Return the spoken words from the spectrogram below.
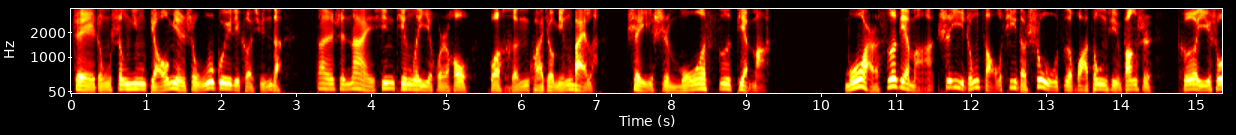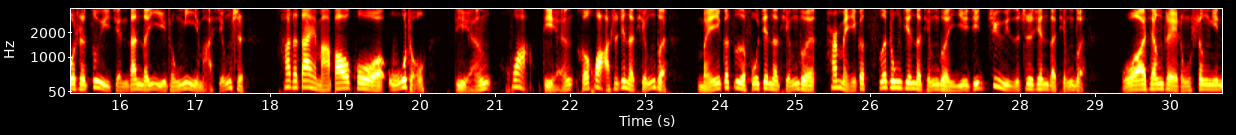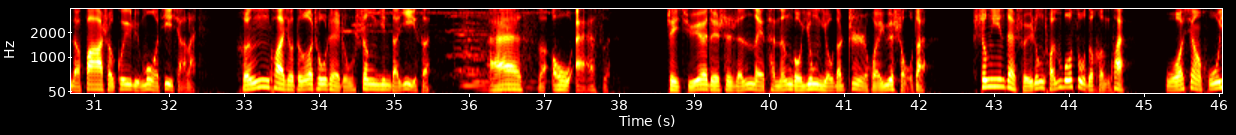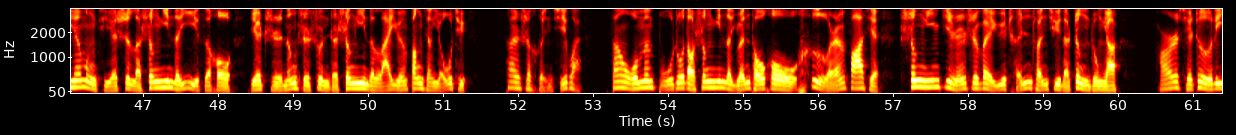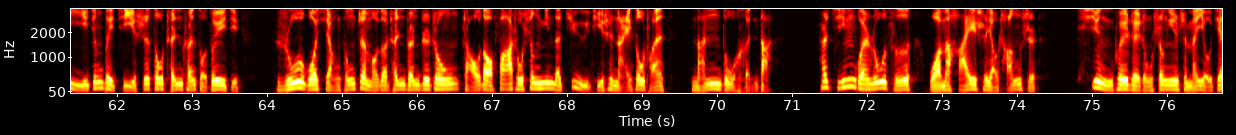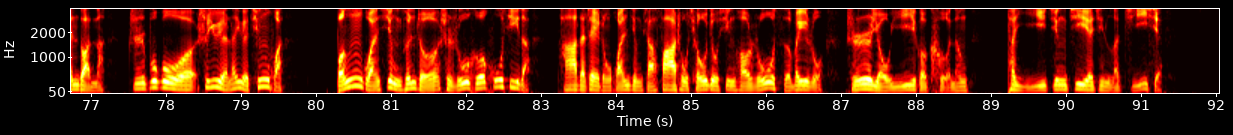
这种声音表面是无规律可循的，但是耐心听了一会儿后，我很快就明白了，这是摩斯电码。摩尔斯电码是一种早期的数字化通讯方式，可以说是最简单的一种密码形式。它的代码包括五种：点、画、点和画之间的停顿，每一个字符间的停顿，还是每一个词中间的停顿，以及句子之间的停顿。我将这种声音的发射规律默记下来，很快就得出这种声音的意思：SOS。这绝对是人类才能够拥有的智慧与手段。声音在水中传播速度很快。我向胡烟梦解释了声音的意思后，也只能是顺着声音的来源方向游去。但是很奇怪。当我们捕捉到声音的源头后，赫然发现声音竟然是位于沉船区的正中央，而且这里已经被几十艘沉船所堆积。如果想从这么多沉船之中找到发出声音的具体是哪艘船，难度很大。而尽管如此，我们还是要尝试。幸亏这种声音是没有间断呢，只不过是越来越轻缓。甭管幸存者是如何呼吸的。他在这种环境下发出求救信号如此微弱，只有一个可能，他已经接近了极限。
